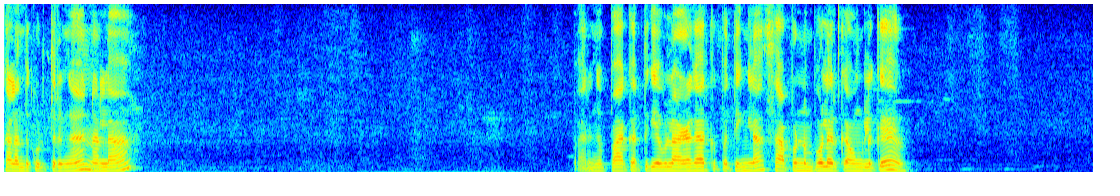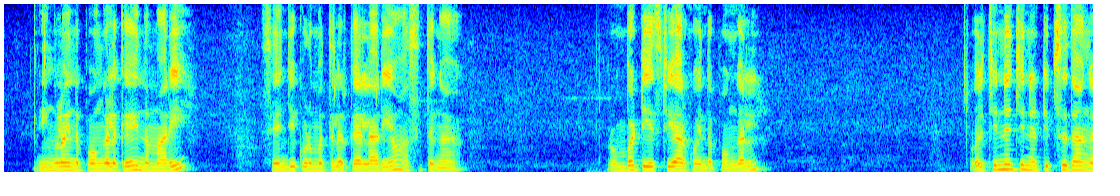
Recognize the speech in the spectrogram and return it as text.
கலந்து கொடுத்துருங்க நல்லா. பாருங்கள் பார்க்குறதுக்கு எவ்வளோ அழகாக இருக்குது பார்த்தீங்களா சாப்பிட்ணும் போல் இருக்கா உங்களுக்கு நீங்களும் இந்த பொங்கலுக்கு இந்த மாதிரி செஞ்சு குடும்பத்தில் இருக்க எல்லாரையும் அசத்துங்க. ரொம்ப டேஸ்டியாக இருக்கும் இந்த பொங்கல். ஒரு சின்ன சின்ன டிப்ஸு தாங்க.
